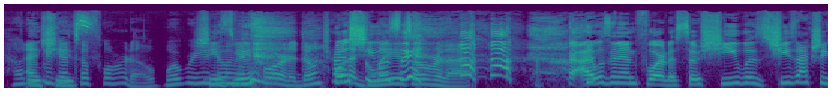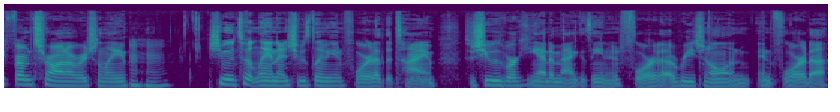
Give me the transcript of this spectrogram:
How did and you get to Florida? What were you doing in Florida? Don't try Well, to glaze over that. I wasn't in Florida. So she was, she's actually from Toronto originally. Mm-hmm. She moved to Atlanta and she was living in Florida at the time. So she was working at a magazine in Florida, a regional in, in Florida.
